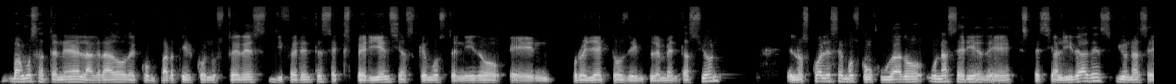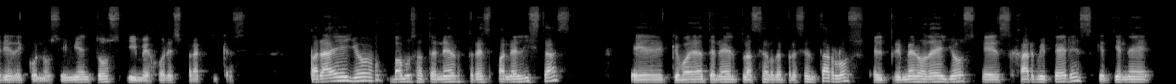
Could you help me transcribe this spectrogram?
vamos a tener el agrado de compartir con ustedes diferentes experiencias que hemos tenido en proyectos de implementación, en los cuales hemos conjugado una serie de especialidades y una serie de conocimientos y mejores prácticas. Para ello, vamos a tener tres panelistas eh, que voy a tener el placer de presentarlos. El primero de ellos es Harvey Pérez, que tiene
